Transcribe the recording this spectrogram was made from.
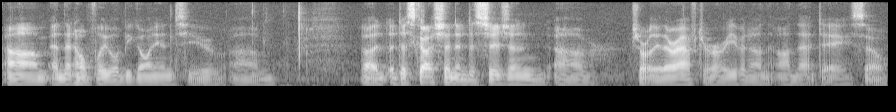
Um, and then hopefully we'll be going into um, a, a discussion and decision uh, shortly thereafter or even on, on that day. So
